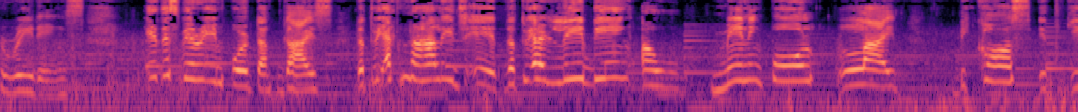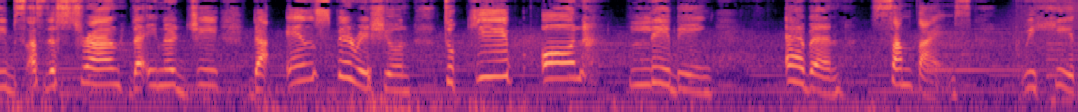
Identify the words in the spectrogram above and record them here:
readings. It is very important, guys, that we acknowledge it, that we are living a meaningful life because it gives us the strength, the energy, the inspiration to keep on living. Even sometimes we hit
